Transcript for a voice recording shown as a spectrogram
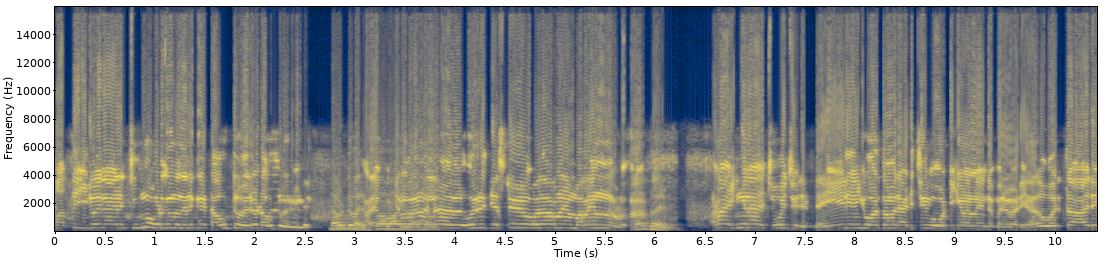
പത്ത് ഇരുപതിനായിരം ചുമ്മാ കൊടുക്കുമ്പോ നിനക്ക് ഡൗട്ട് വരുമോ ഡൗട്ട് വരൂലേ. ഡൗട്ട് വരും. സ്വാഭാവികമായിട്ടും ഒരു ജസ്റ്റ് ഒരു ഉദാഹരണം ഞാൻ പറയുന്നുള്ളൂ. ഡൗട്ട് വരും. എടാ ഇങ്ങനെ ചോദിച്ചു ഡെയിലി എനിക്ക് ഓർത്തവരെ അടിച്ച് ഓട്ടിക്കണം എന്റെ പരിപാടി. അത് ഒരുത്ത ആര്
